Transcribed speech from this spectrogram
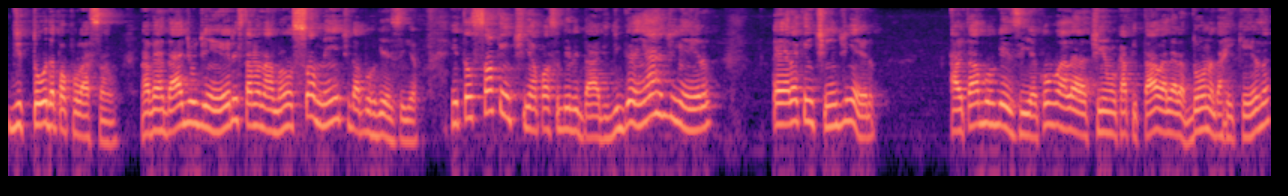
de toda a população. Na verdade, o dinheiro estava na mão somente da burguesia. Então, só quem tinha a possibilidade de ganhar dinheiro era quem tinha dinheiro. Então, a burguesia, como ela tinha um capital, ela era dona da riqueza,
